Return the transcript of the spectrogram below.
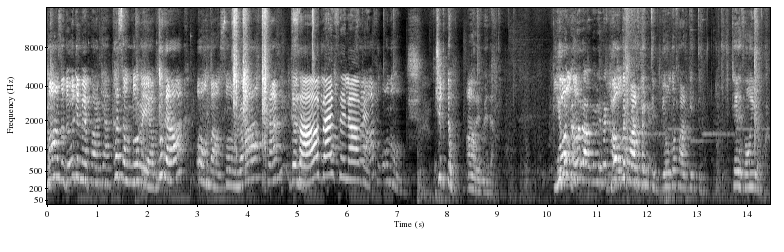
Mağazada ödeme yaparken kasanın oraya bırak. Ondan sonra sen dön. Sağ ben selamet. Saat 10 olmuş. Çıktım AVM'den. Yola kadar Yolda, AVM'de kaldık. yolda fark ettim. Yolda fark ettim. Telefon yok.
